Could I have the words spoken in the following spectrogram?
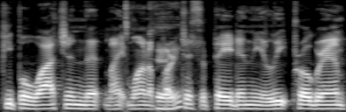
people watching that might want to Okay. participate in the elite program.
